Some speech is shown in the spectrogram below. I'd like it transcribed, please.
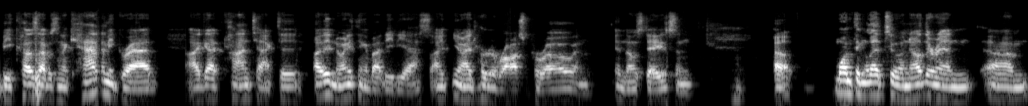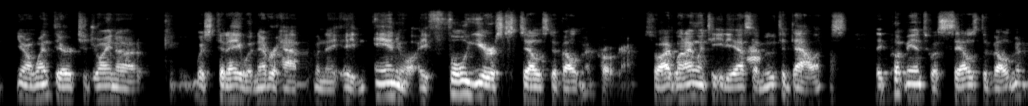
because I was an academy grad, I got contacted. I didn't know anything about EDS. I you know I'd heard of Ross Perot and in those days and uh, one thing led to another, and um, you know, went there to join a which today would never happen, a, an annual, a full year sales development program. So I, when I went to EDS, I moved to Dallas. They put me into a sales development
